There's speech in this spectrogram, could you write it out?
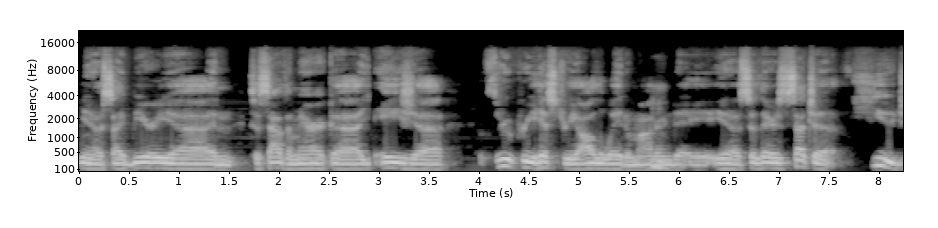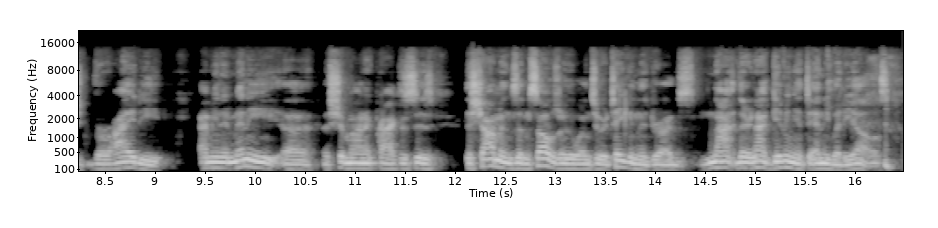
you know, Siberia and to South America, Asia, through prehistory all the way to modern mm-hmm. day. You know, so there's such a huge variety. I mean, in many uh, shamanic practices, the shamans themselves are the ones who are taking the drugs. Not they're not giving it to anybody else.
